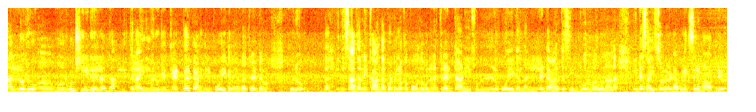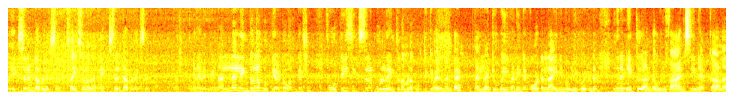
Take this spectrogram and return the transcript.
നല്ലൊരു മെറൂൺ ഷെയ്ഡിൽ ഇതാ വിത്ത് ലൈനിങ്ങോടുകൂടിയ ത്രെഡ് വർക്കാണ് ഇതിൽ പോയിരിക്കുന്നത് കേട്ടോ. ത്രെഡും ഒരു ഇത് സാധാരണ ഈ കാന്താക്കോട്ടനിലൊക്കെ പോകുന്ന പോലെ തന്നെ ത്രെഡാണ് ഈ ഫുള്ള് പോയേക്കുന്നത്. നല്ല ഡാർക്ക് സിംബൂർ മെറൂൺ ആണ്. ഇതിന്റെ സൈസ് ഉള്ളത് ഡബിൾ എക്സൽ മാത്രമേ ഉള്ളൂ. എക്സലും ഡബിൾ എക്സൽ സൈസ് ഉള്ളത് എക്സൽ ഡബിൾ എക്സൽ ഇങ്ങനെ വരും. നല്ല ലെങ്ത് ഉള്ള കുർത്തി കേട്ടോ. അത്യാവശ്യം ഫോർട്ടി സിക്സിൽ കൂടുതൽ ലെങ്ത് നമ്മുടെ കുർത്തിക്ക് വരുന്നുണ്ട്. നല്ല ടു ബൈ വണ്ണിന്റെ കോട്ടൺ ലൈനിങ് ഉള്ളിൽ പോയിട്ടുണ്ട്. ഇതിന്റെ നെക്ക് കണ്ട? ഒരു ഫാൻസി നെക്കാണ്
